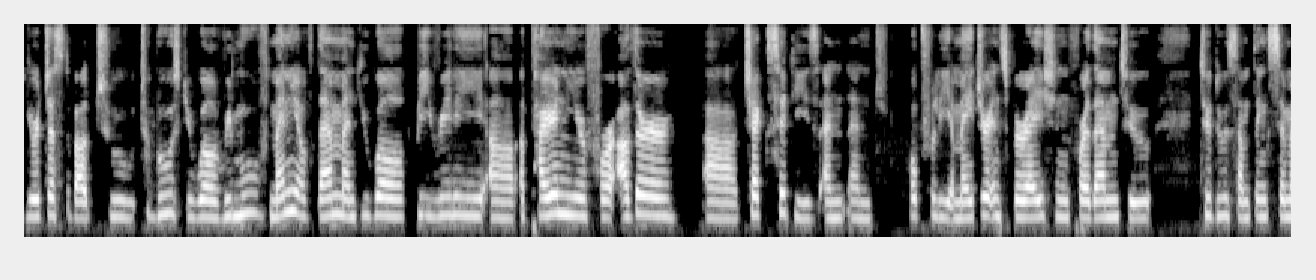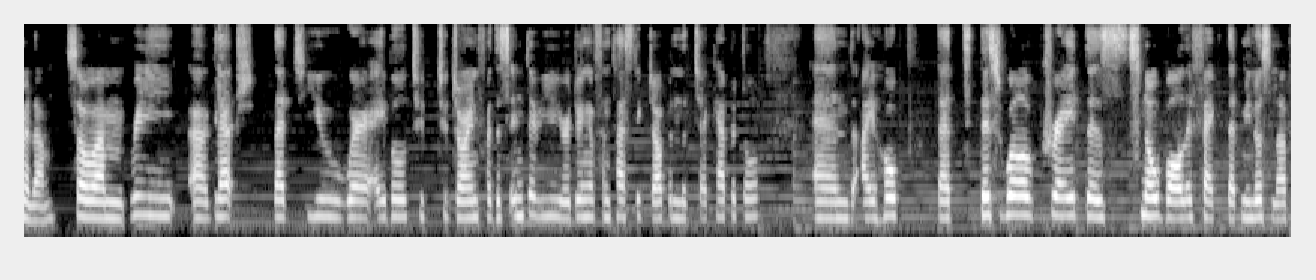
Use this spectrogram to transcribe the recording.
you're just about to, to boost, you will remove many of them and you will be really uh, a pioneer for other uh, Czech cities and, and hopefully a major inspiration for them to to do something similar. So I'm really uh, glad that you were able to, to join for this interview. You're doing a fantastic job in the Czech capital, and I hope that this will create this snowball effect that Miloslav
